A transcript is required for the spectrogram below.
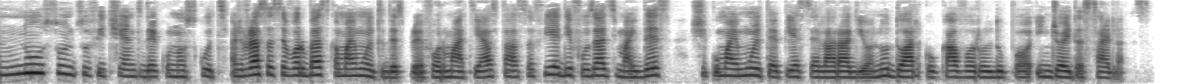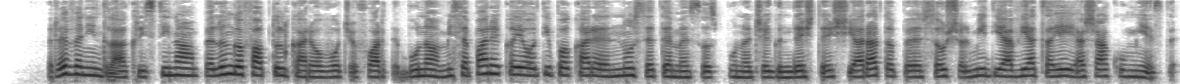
nu sunt suficient de cunoscuți. Aș vrea să se vorbească mai mult mult despre formația asta, să fie difuzați mai des și cu mai multe piese la radio, nu doar cu cover după Enjoy the Silence. Revenind la Cristina, pe lângă faptul că are o voce foarte bună, mi se pare că e o tipă care nu se teme să spună ce gândește și arată pe social media viața ei așa cum este.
